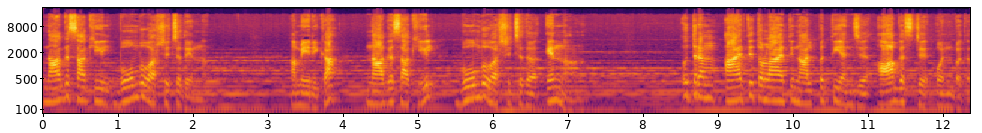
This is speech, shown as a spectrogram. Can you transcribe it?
നാഗസാഖിയിൽ ബോംബ് വർഷിച്ചത് എന്ന്. അമേരിക്ക നാഗസാഖിയിൽ ബോംബ് വർഷിച്ചത് എന്നാണ്. ഉത്തരം ആയിരത്തി തൊള്ളായിരത്തി നാൽപ്പത്തി അഞ്ച് ആഗസ്റ്റ് ഒൻപത്.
